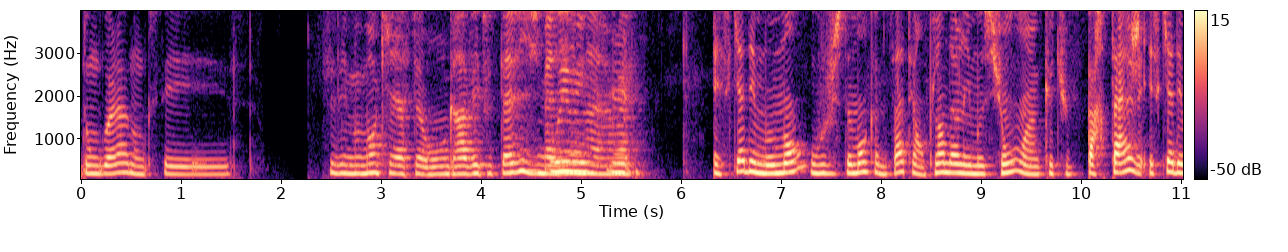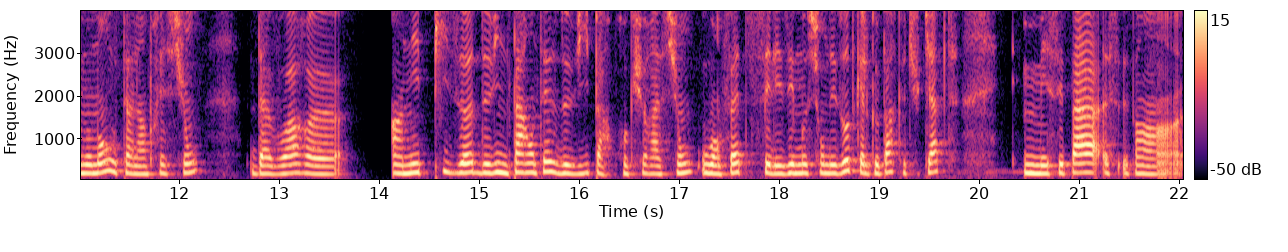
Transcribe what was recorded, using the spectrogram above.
donc voilà, donc c'est... C'est des moments qui resteront gravés toute ta vie, j'imagine. Oui, oui. Mm. Est-ce qu'il y a des moments où justement comme ça, tu es en plein dans l'émotion, que tu partages Est-ce qu'il y a des moments où tu as l'impression d'avoir un épisode de vie, une parenthèse de vie par procuration, où en fait c'est les émotions des autres quelque part que tu captes, mais c'est pas. Enfin,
